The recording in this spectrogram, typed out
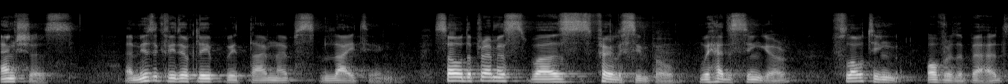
Anxious, a music video clip with time-lapse lighting. So the premise was fairly simple. We had a singer floating over the bed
